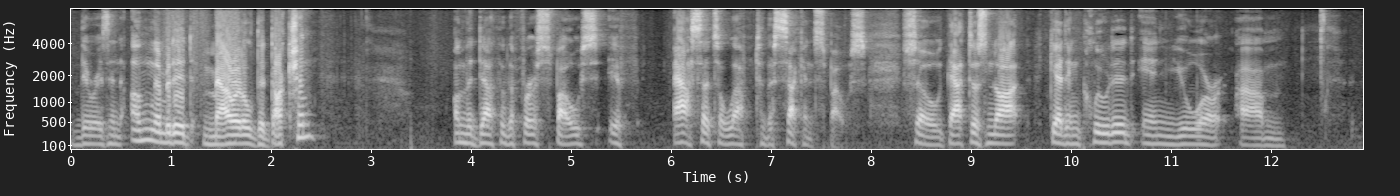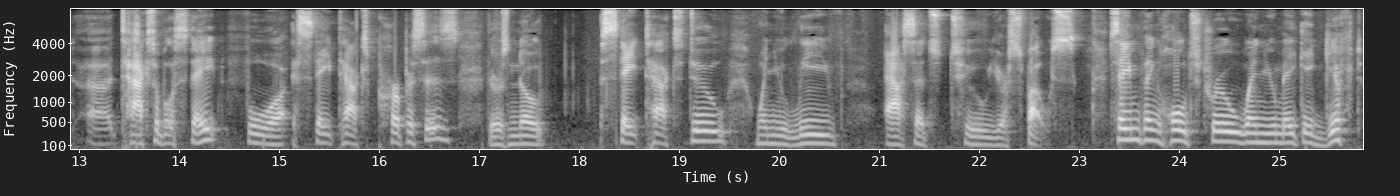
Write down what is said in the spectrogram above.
there is an unlimited marital deduction on the death of the first spouse if assets are left to the second spouse. So that does not get included in your um, uh, taxable estate for estate tax purposes. There's no estate tax due when you leave assets to your spouse. Same thing holds true when you make a gift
